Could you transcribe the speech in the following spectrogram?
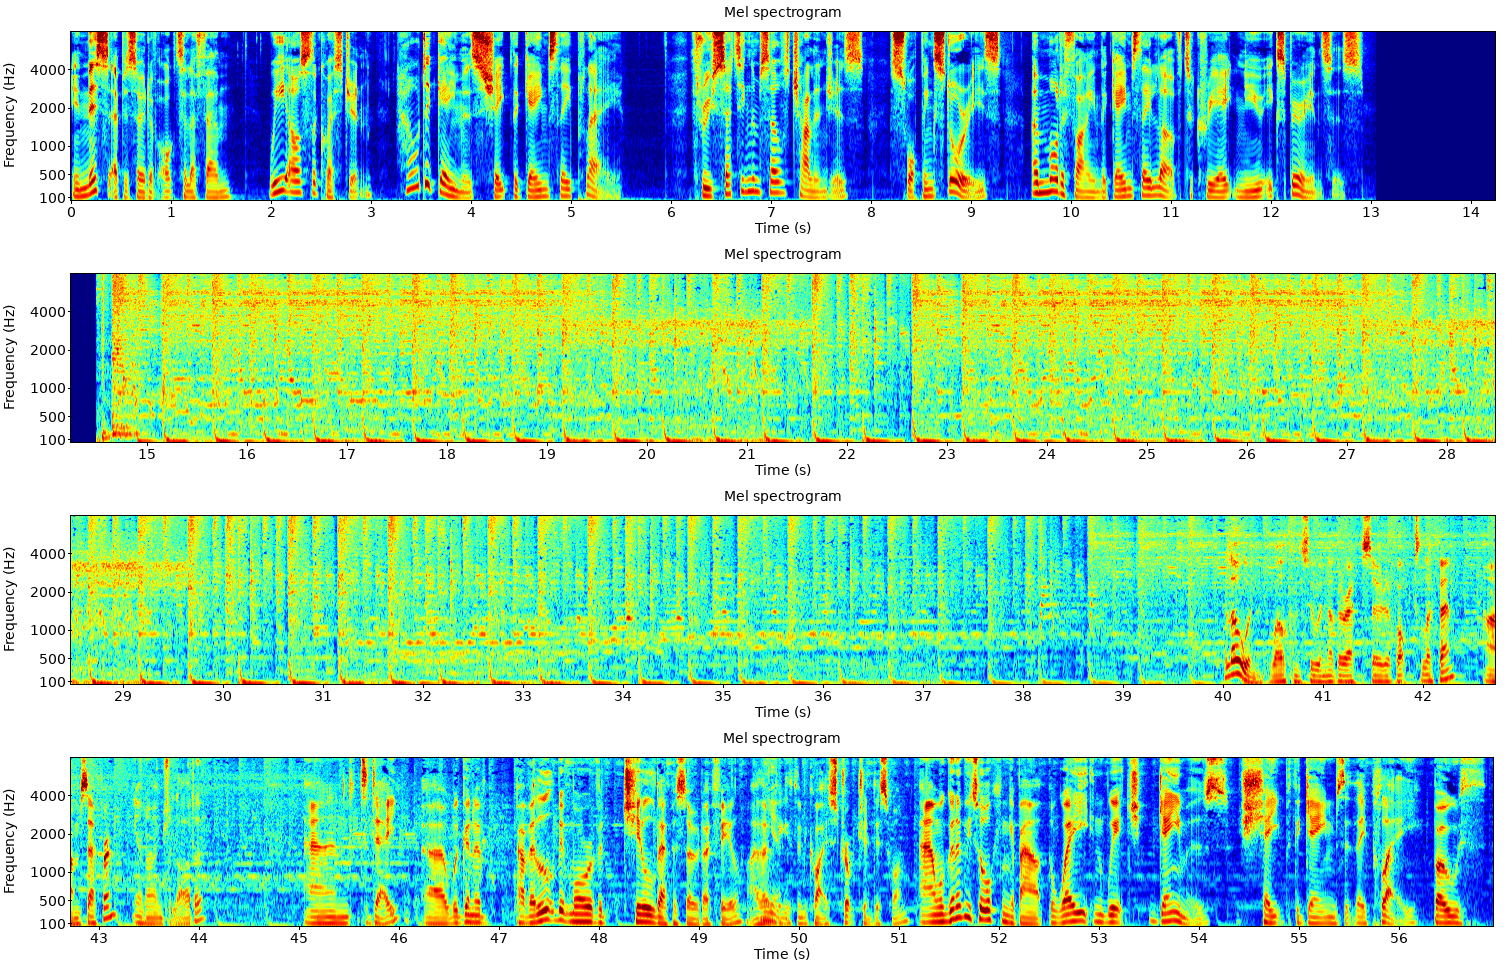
In this episode of Octal FM, we ask the question how do gamers shape the games they play? Through setting themselves challenges, swapping stories, and modifying the games they love to create new experiences. Hello and welcome to another episode of Octal FM. I'm Sephron, And I'm Gelada. and today uh, we're going to have a little bit more of a chilled episode. I feel I don't Yeah. think it's going to be quite as structured this one, and we're going to be talking about the way in which gamers shape the games that they play, both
